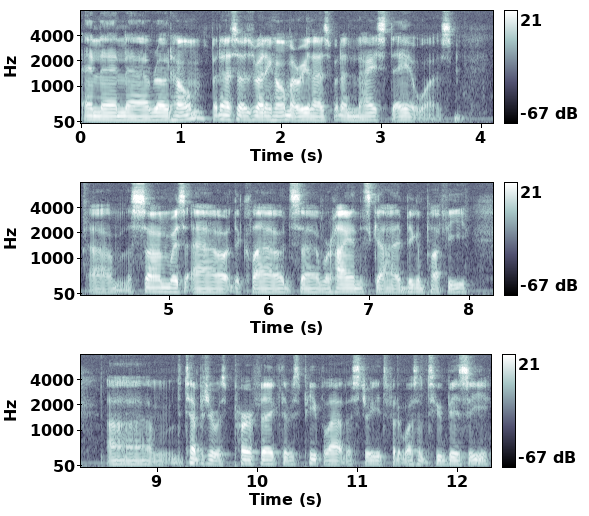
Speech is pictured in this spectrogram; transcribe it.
and then uh, rode home. But as I was riding home, I realized what a nice day it was. Um, the sun was out, the clouds uh, were high in the sky, big and puffy. Um, the temperature was perfect. There was people out in the streets, but it wasn't too busy.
